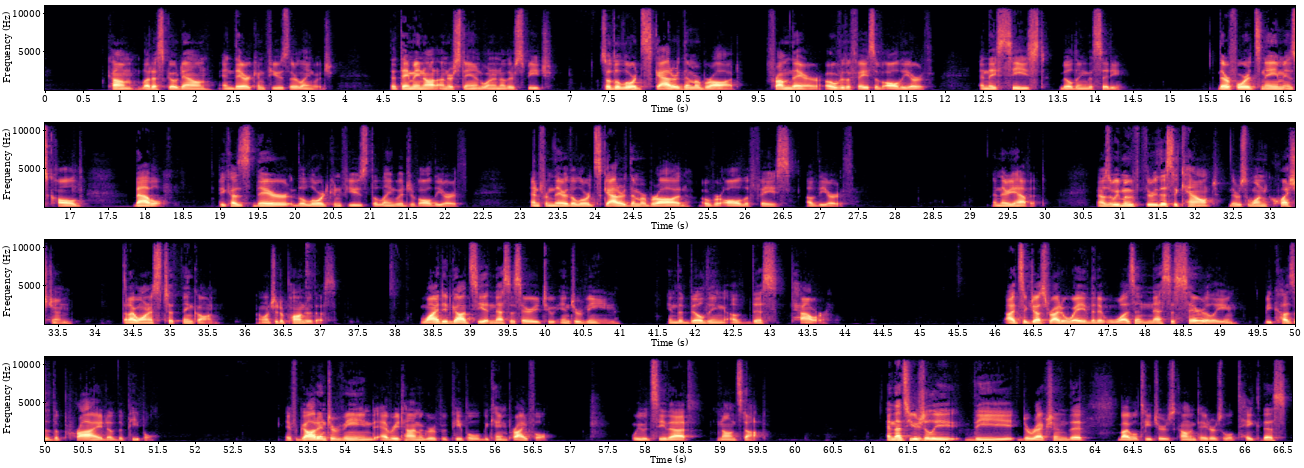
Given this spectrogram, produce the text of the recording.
Come, let us go down and there confuse their language, that they may not understand one another's speech. So the Lord scattered them abroad from there over the face of all the earth, and they ceased building the city. Therefore, its name is called Babel, because there the Lord confused the language of all the earth. And from there the Lord scattered them abroad over all the face of the earth. And there you have it. Now, as we move through this account, there's one question that I want us to think on. I want you to ponder this. Why did God see it necessary to intervene in the building of this tower? I'd suggest right away that it wasn't necessarily because of the pride of the people. If God intervened every time a group of people became prideful, we would see that nonstop. And that's usually the direction that Bible teachers, commentators will take this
